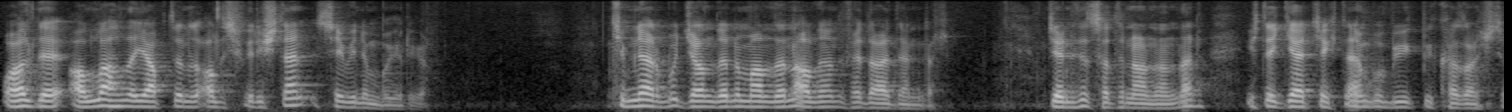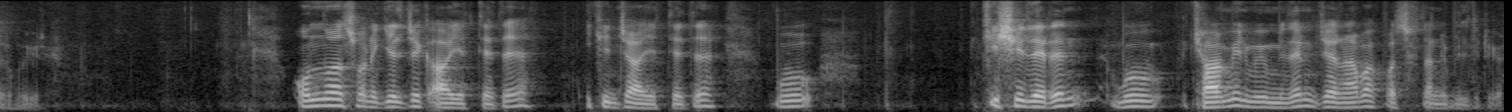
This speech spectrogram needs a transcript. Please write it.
O halde Allah'la yaptığınız alışverişten sevinin buyuruyor. Kimler bu? Canlarını, mallarını Allah'ını feda edenler. Cenneti satın alanlar. İşte gerçekten bu büyük bir kazançtır buyuruyor. Ondan sonra gelecek ayette de, ikinci ayette de bu kişilerin, bu kamil müminlerin Cenab-ı Hak vasıflarını bildiriyor.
